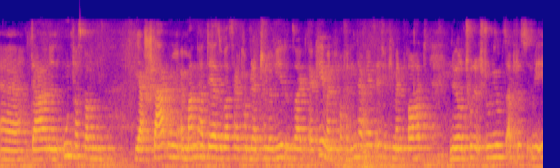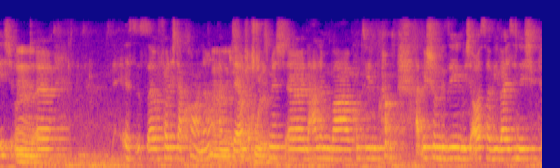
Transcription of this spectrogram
äh, da einen unfassbaren, ja, starken Mann hat, der sowas halt komplett toleriert und sagt, okay, meine Frau verdient halt mehr als ich, okay, meine Frau hat einen höheren Studiumsabschluss wie ich und mhm. äh, es ist äh, völlig d'accord, ne? Mm, also der unterstützt cool. mich äh, in allem, war, kommt zu jedem Kampf, hat mich schon gesehen, wie ich aussah, wie weiß ich nicht,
